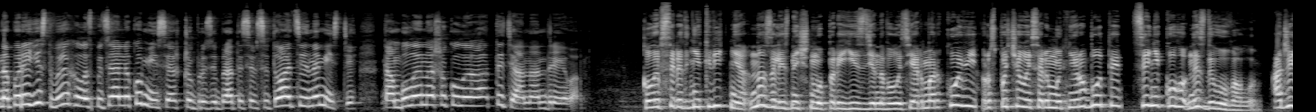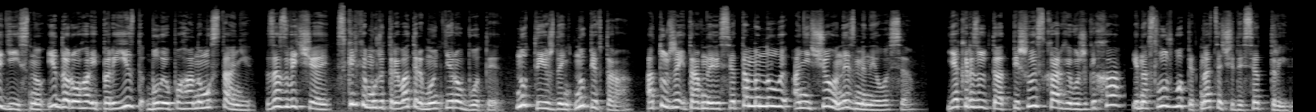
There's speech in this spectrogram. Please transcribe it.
На переїзд виїхала спеціальна комісія, щоб розібратися в ситуації на місці. Там була і наша колега Тетяна Андрієва. Коли в середині квітня на залізничному переїзді на вулиці Ярмарковій розпочалися ремонтні роботи, це нікого не здивувало. Адже дійсно і дорога, і переїзд були у поганому стані. Зазвичай, скільки може тривати ремонтні роботи? Ну тиждень, ну півтора. А тут же і травневі свята минули, а нічого не змінилося. Як результат, пішли скарги в ЖКХ і на службу 1563.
